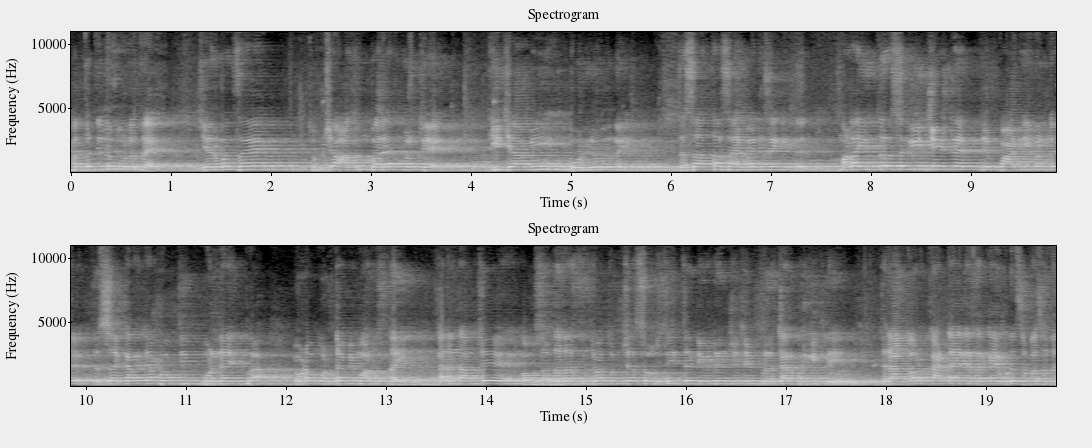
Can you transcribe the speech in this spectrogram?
पद्धतीनं बोलत आहे चेअरमन साहेब तुमच्या अजून बऱ्याच गोष्टी आहेत की ज्या मी बोललेलो नाही. जसं आता साहेबांनी सांगितलं मला इतर सगळी ज्येष्ठ आहेत म्हणजे पाणी म्हणलं तर सहकाराच्या बाबतीत बोलण्या इतका एवढा मोठा मी माणूस नाही. कारण आमचे भाऊसाहेब दादा असतील किंवा तुमच्या संस्थेचं डिव्हिडनचे जे प्रकार बघितले तर अंगावर काटा येण्यासारखं एवढं सभासद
